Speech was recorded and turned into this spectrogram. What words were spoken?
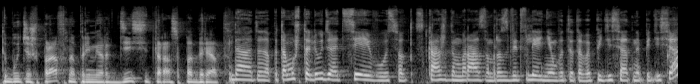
Ты будешь прав, например, 10 раз подряд. Да, да, да, потому что люди отсеиваются с каждым разом разветвлением вот этого 50 на 50.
